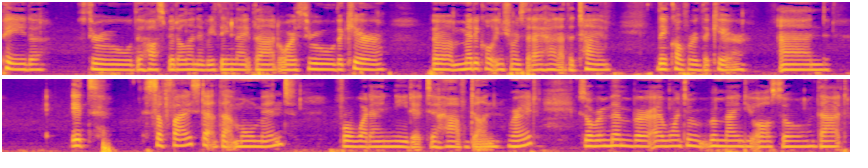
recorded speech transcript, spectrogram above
paid through the hospital and everything like that or through the care, the medical insurance that I had at the time. They covered the care and it, sufficed at that moment for what I needed to have done, right? So remember, I want to remind you also that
